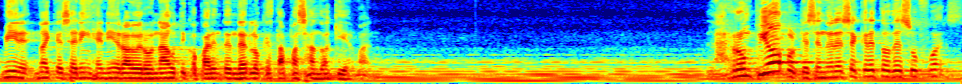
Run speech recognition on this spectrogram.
Mire, no hay que ser ingeniero aeronáutico para entender lo que está pasando aquí, hermano. rompió porque ese no era el secreto de su fuerza.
